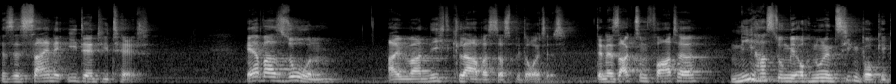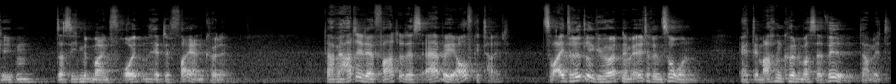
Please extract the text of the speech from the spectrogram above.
ist es seine Identität. Er war Sohn, aber ihm war nicht klar, was das bedeutet. Denn er sagt zum Vater, nie hast du mir auch nur einen Ziegenbock gegeben, dass ich mit meinen Freunden hätte feiern können. Dabei hatte der Vater das Erbe ja aufgeteilt. Zwei Drittel gehörten dem älteren Sohn. Er hätte machen können, was er will damit.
